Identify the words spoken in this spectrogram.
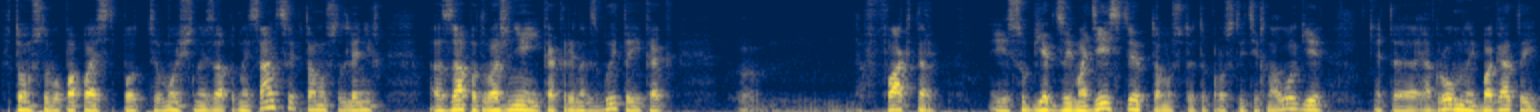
в том, чтобы попасть под мощные западные санкции, потому что для них Запад важнее как рынок сбыта, и как э, фактор и субъект взаимодействия, потому что это просто и технологии, это огромный, богатый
